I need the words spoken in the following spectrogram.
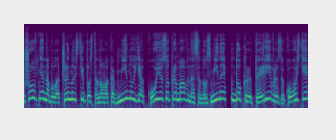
жовтня набула чинності постанова Кабміну, якою, зокрема, внесено зміни до критеріїв ризиковості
